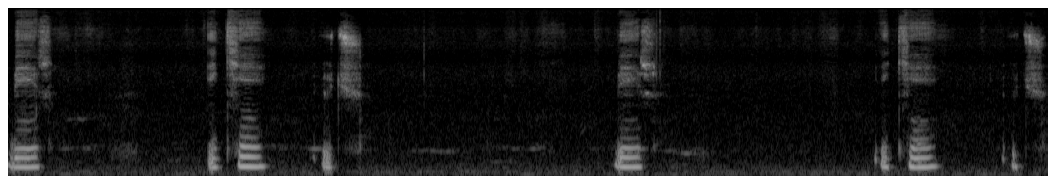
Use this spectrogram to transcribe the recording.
1 2 3 1 2 3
